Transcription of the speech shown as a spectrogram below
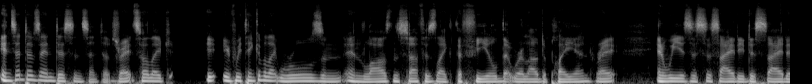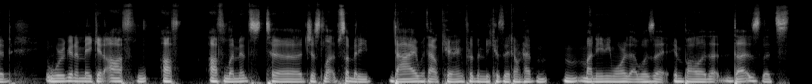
incentives and disincentives, right? So like if we think of like rules and, and laws and stuff as like the field that we're allowed to play in, right? And we as a society decided we're going to make it off off off limits to just let somebody die without caring for them because they don't have money anymore. That was what EMTALA that does. That's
